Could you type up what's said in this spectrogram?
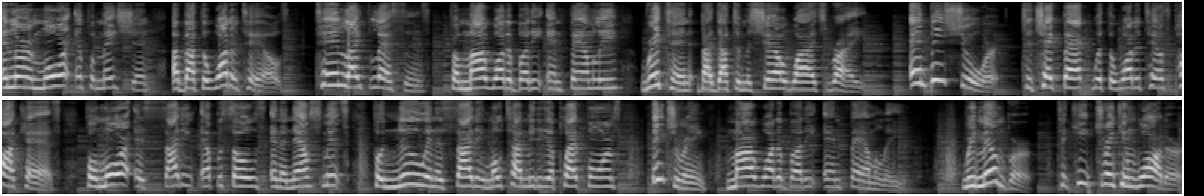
and learn more information about the Water Tales 10 Life Lessons from My Water Buddy and Family, written by Dr. Michele Wise Wright. And be sure to check back with the Water Tales podcast for more exciting episodes and announcements for new and exciting multimedia platforms featuring My Water Buddy and Family. Remember to keep drinking water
